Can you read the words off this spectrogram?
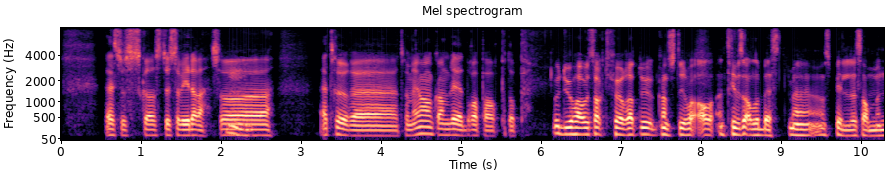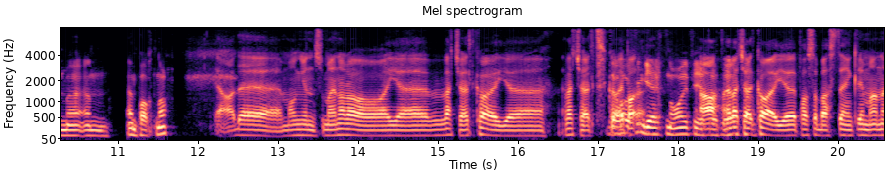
de som skal stusse videre. Så eh, jeg tror, eh, jeg tror meg og han kan bli et bra par på topp. Og du har jo sagt før at du kanskje trives aller best med å spille sammen med en, en partner. Ja, det er mange som mener det, og jeg eh, vet ikke helt hva jeg eh, Jeg vet ikke helt Det hva har jeg fungert nå i 4-3-3. Ja, jeg vet ikke helt hva jeg eh, passer best, egentlig, men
